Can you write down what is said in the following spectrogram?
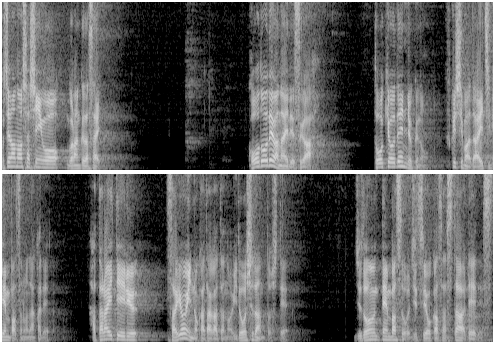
こちらの写真をご覧ください。行動ではないですが、東京電力の福島第一原発の中で働いている作業員の方々の移動手段として自動運転バスを実用化させた例です。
